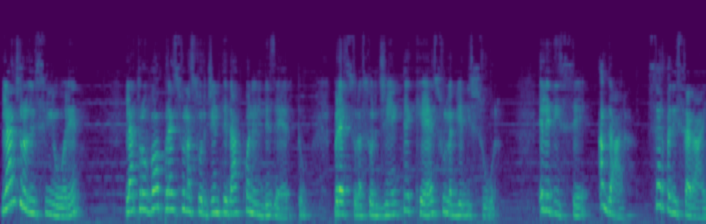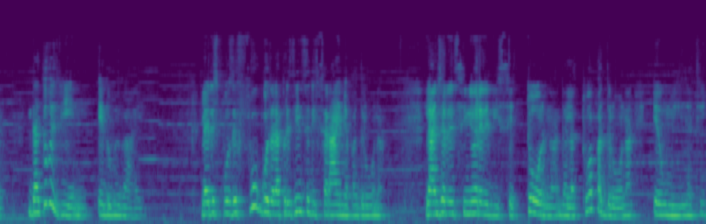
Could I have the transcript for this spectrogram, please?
L'angelo del Signore la trovò presso una sorgente d'acqua nel deserto, presso la sorgente che è sulla via di Sur, e le disse, Agar, serva di Sarai, da dove vieni e dove vai? Lei rispose, fuggo dalla presenza di Sarai, mia padrona. L'angelo del Signore le disse, torna dalla tua padrona e umiliati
